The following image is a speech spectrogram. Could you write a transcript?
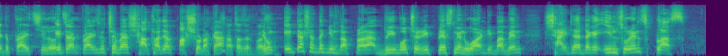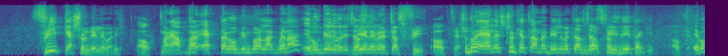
এটা প্রাইস ছিল এটা প্রাইস হচ্ছে ভাই সাত হাজার পাঁচশো টাকা। 7,500 এবং এটার সাথে কিন্তু আপনারা দুই বছর রিপ্লেসমেন্ট ওয়ারেন্টি পাবেন ষাট হাজার টাকা insurance plus free cash on delivery মানে আপনার এক টাকা অগ্রিম করা লাগবে না এবং delivery charge delivery charge free Okay. শুধু এলএসটির ক্ষেত্রে আমরা ডেলিভারি চার্জগুলো ফ্রি দিয়ে থাকি। Okay. এবং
